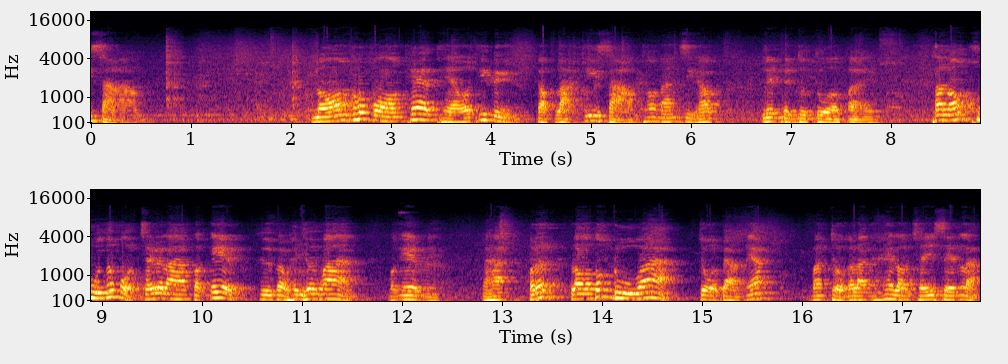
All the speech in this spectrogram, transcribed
ที่สามน้องเขามองแค่แถวที่หนึ่งกับหลักที่สามเท่านั้นสิครับ เล่นเป็นตัวตัวไป ถ้าน้องคูณทั้งหมดใช้เวลาบักเอฟคือแบบเยอะมากบักเอฟนี่นะฮะเพราะฉะนั้นเราต้องดูว่าโจทย์แบบเนี้ยมันโจทย์กำลังให้เราใช้เซนส์ล่ะ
